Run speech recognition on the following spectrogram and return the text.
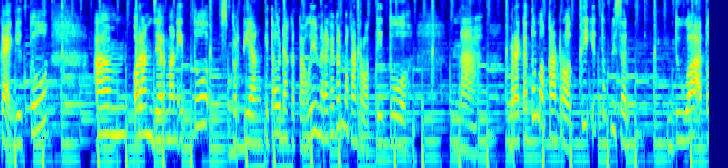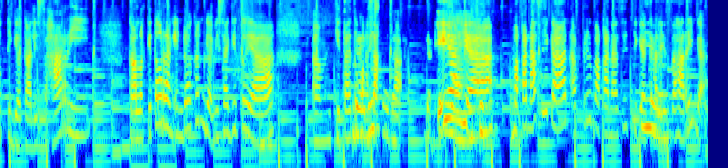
kayak gitu um, orang Jerman itu seperti yang kita udah ketahui mereka kan makan roti tuh. Nah, mereka tuh makan roti itu bisa dua atau tiga kali sehari. Kalau kita orang Indo kan nggak bisa gitu ya. Um, kita itu gak masak. Bisa, gak. Iya ya, makan nasi kan. April makan nasi tiga iya. kali sehari nggak?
